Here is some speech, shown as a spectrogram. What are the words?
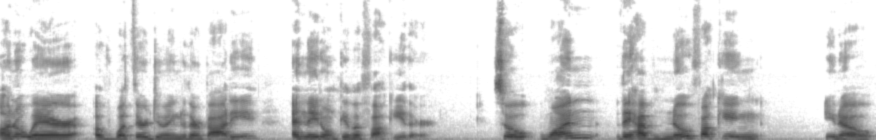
unaware of what they're doing to their body and they don't give a fuck either. So one, they have no fucking, you know,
